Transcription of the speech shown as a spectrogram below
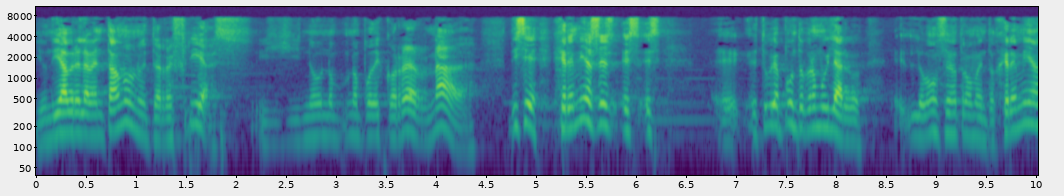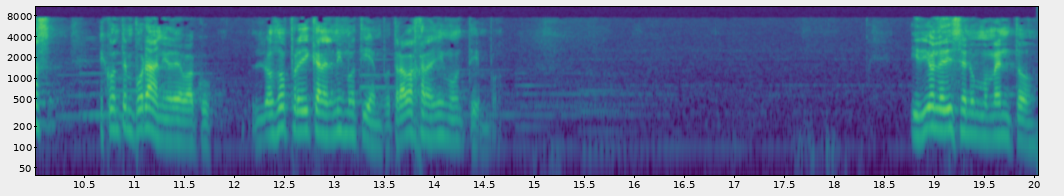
Y un día abre la ventana y te resfrías. Y no, no, no podés correr nada. Dice, Jeremías es, eh, estuve a punto, pero muy largo. Eh, lo vamos a en otro momento. Jeremías es contemporáneo de Habacuc. Los dos predican al mismo tiempo, trabajan al mismo tiempo. Y Dios le dice en un momento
